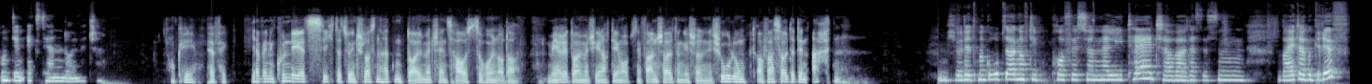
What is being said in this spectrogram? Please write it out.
und den externen Dolmetschern. Okay, perfekt. Ja, wenn ein Kunde jetzt sich dazu entschlossen hat, einen Dolmetscher ins Haus zu holen oder mehrere Dolmetscher, je nachdem, ob es eine Veranstaltung ist oder eine Schulung, auf was sollte denn achten? Ich würde jetzt mal grob sagen auf die Professionalität, aber das ist ein weiter Begriff.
